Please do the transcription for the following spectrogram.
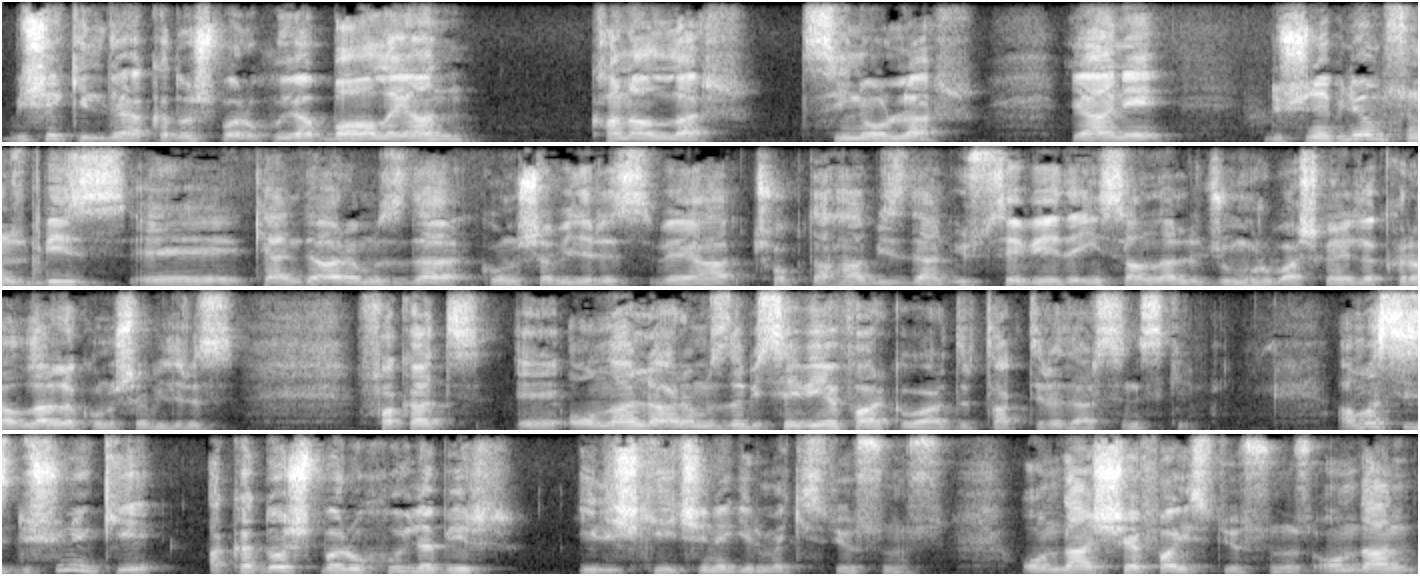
bir şekilde Akadosh Baruhu'ya bağlayan kanallar, sinorlar. Yani düşünebiliyor musunuz? Biz e, kendi aramızda konuşabiliriz veya çok daha bizden üst seviyede insanlarla, cumhurbaşkanıyla, krallarla konuşabiliriz. Fakat e, onlarla aramızda bir seviye farkı vardır takdir edersiniz ki. Ama siz düşünün ki Akadosh Baruhu'yla bir ilişki içine girmek istiyorsunuz. Ondan şefa istiyorsunuz. Ondan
